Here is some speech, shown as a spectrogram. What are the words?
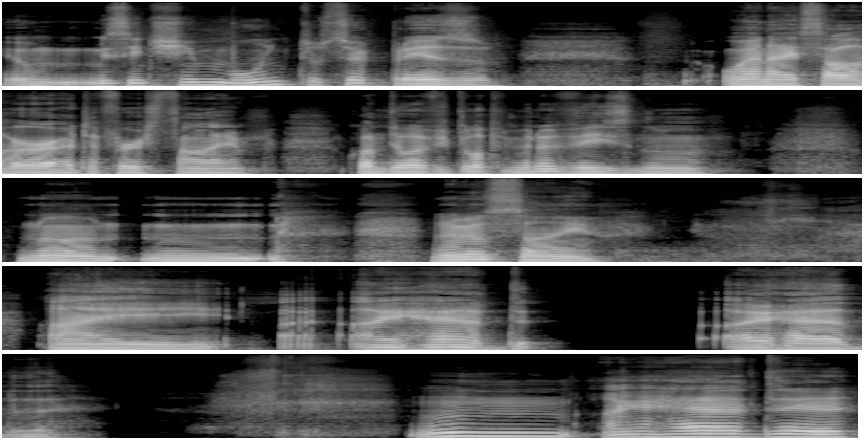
Eu me senti muito surpreso when I saw her at the first time. Quando eu a vi pela primeira vez no no no, meu sonho. I I had I had mm, I had uh,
